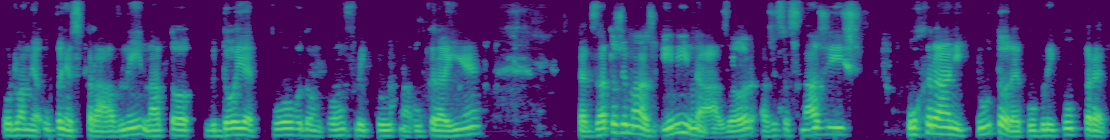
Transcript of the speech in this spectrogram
podľa mňa úplne správny na to, kto je pôvodom konfliktu na Ukrajine, tak za to, že máš iný názor a že sa snažíš uchrániť túto republiku pred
